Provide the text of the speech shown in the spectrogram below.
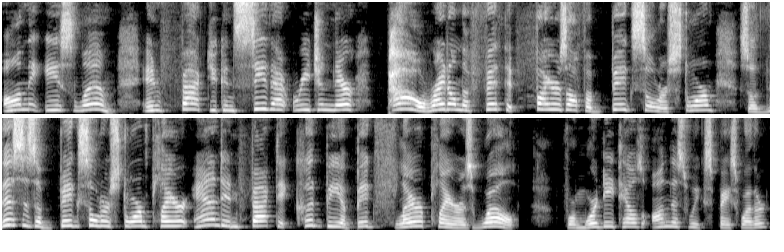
on the east limb. In fact, you can see that region there Pow! Right on the 5th, it fires off a big solar storm. So this is a big solar storm player, and in fact, it could be a big flare player as well. For more details on this week's space weather,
